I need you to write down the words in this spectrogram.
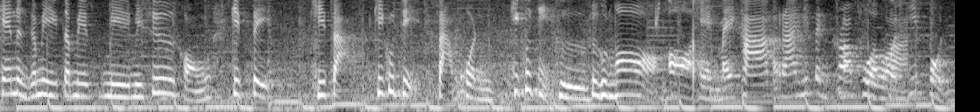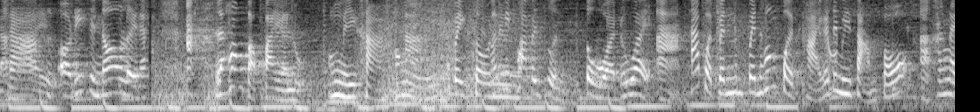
K1 ก็มีจะมีมีมีชื่อของกิตติ คิตะคิคุจิ 3 คนคิคุจิคือคือคุณพ่อ อ๋อเห็นไหมคะ ร้านนี้เป็นครอบครัวครอบครัควนญี่ปุ่นนะใช่ คะ คือออริจินอลเลยนะคะอะแล้วห้องต่อไปอะลูกห้องนี้ค่ะ ห้องนี้อ่าไปอีกโซนหมันนึมีงความเป็นส่วนตัวด้วยอะถ้าเปิดเป็นเป็นห้องเปิดขายก็จะมี 3 โต๊ะ อะข้างใน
